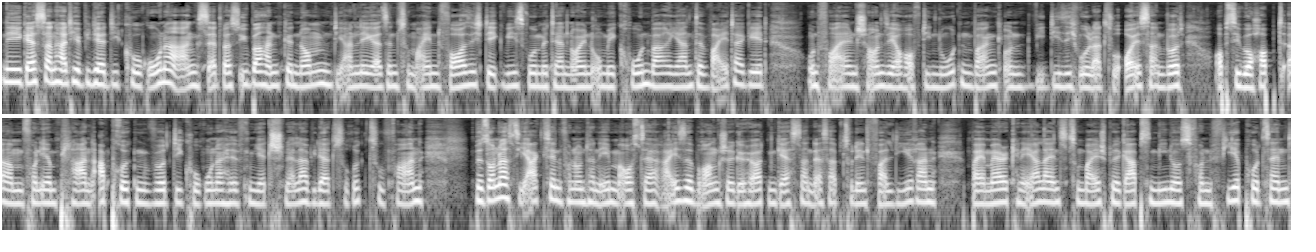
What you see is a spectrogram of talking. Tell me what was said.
Nee, gestern hat hier wieder die Corona-Angst etwas überhand genommen. Die Anleger sind zum einen vorsichtig, wie es wohl mit der neuen Omikron-Variante weitergeht. Und vor allem schauen sie auch auf die Notenbank und wie die sich wohl dazu äußern wird, ob sie überhaupt ähm, von ihrem Plan abrücken wird, die Corona-Hilfen jetzt schneller wieder zurückzufahren. Besonders die Aktien von Unternehmen aus der Reisebranche gehörten gestern deshalb zu den Verlierern. Bei American Airlines zum Beispiel gab es ein Minus von 4%,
